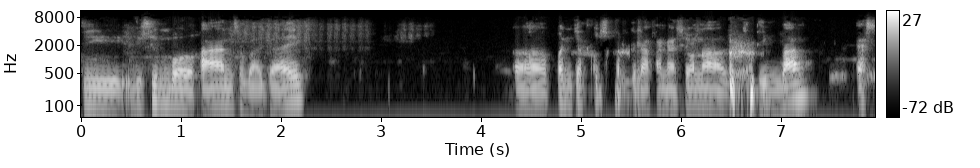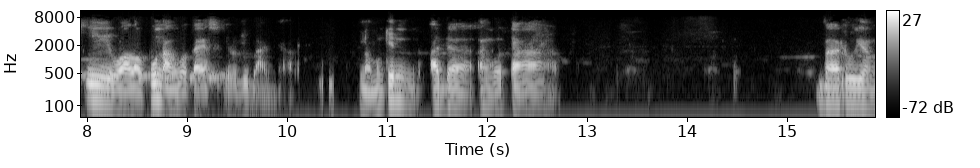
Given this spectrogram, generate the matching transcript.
di, disimbolkan sebagai eh, pencetus pergerakan nasional ketimbang SI walaupun anggota SI lebih banyak. Nah mungkin ada anggota baru yang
